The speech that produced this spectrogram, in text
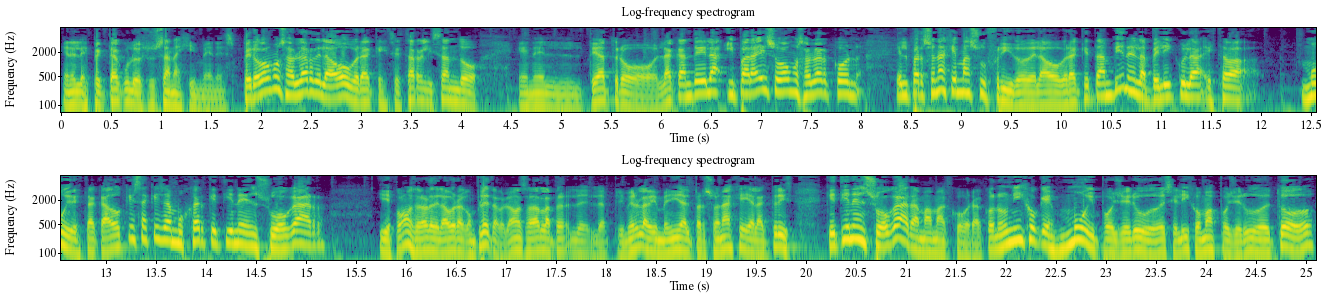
en el espectáculo de Susana Jiménez. Pero vamos a hablar de la obra que se está realizando en el Teatro La Candela y para eso vamos a hablar con el personaje más sufrido de la obra, que también en la película estaba muy destacado, que es aquella mujer que tiene en su hogar, y después vamos a hablar de la obra completa, pero vamos a dar la, la- la- primero la bienvenida al personaje y a la actriz, que tiene en su hogar a Mamá Cora, con un hijo que es muy pollerudo, es el hijo más pollerudo de todos.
